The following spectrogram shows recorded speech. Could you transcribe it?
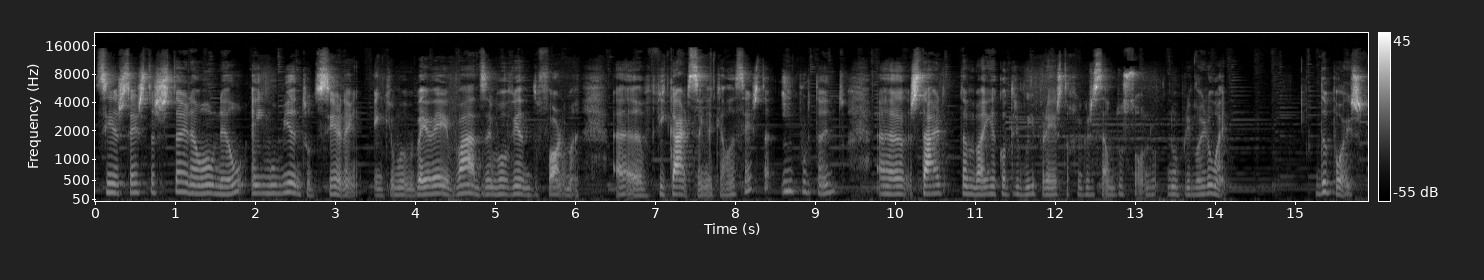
se as cestas estarão ou não em momento de serem em que o bebê vá desenvolvendo de forma a ficar sem aquela cesta e, portanto, estar também a contribuir para esta regressão do sono no primeiro ano. Depois,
